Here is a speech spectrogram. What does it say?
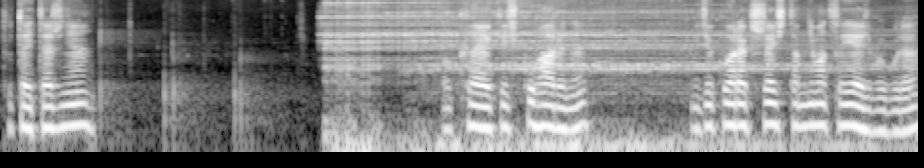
Tutaj też nie. Okej, jakieś kucharny. Gdzie kucharek 6, tam nie ma co jeść w ogóle.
